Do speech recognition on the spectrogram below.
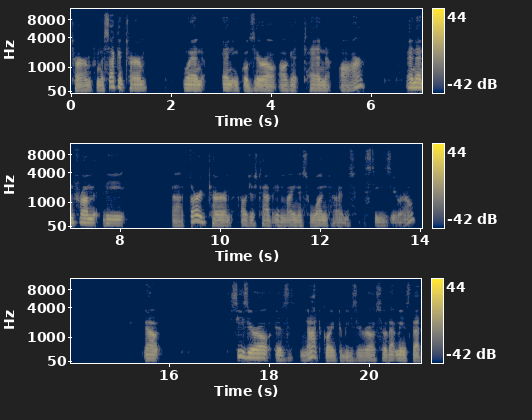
term. From the second term, when n equals 0, I'll get 10r. And then from the uh, third term, I'll just have a minus 1 times c0. Now, c0 is not going to be 0, so that means that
